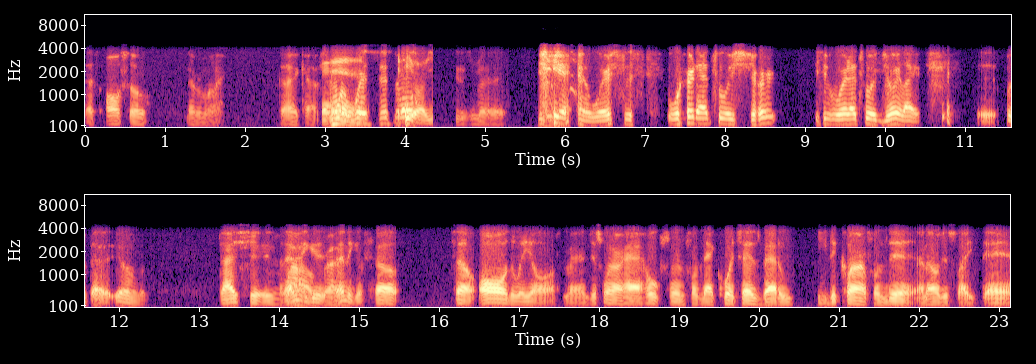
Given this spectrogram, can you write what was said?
That's also. Never mind. Go ahead, Caps. Well, where's this? Man. yeah, where's this? Wear that to a shirt. You wear that to a joint, like put that yo. That shit is That wild, nigga, bro. that nigga fell, fell all the way off, man. Just when I had hopes from from that Cortez battle, he declined from there, and I was just like, damn,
